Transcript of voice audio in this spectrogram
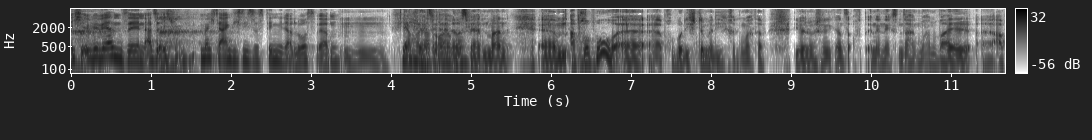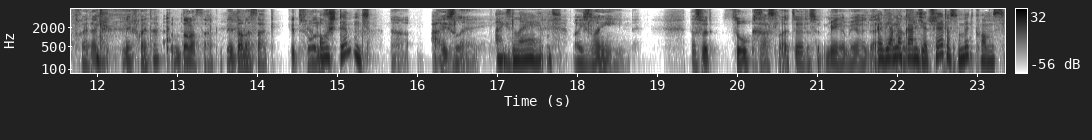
ich, wir werden sehen. Also ich möchte eigentlich dieses Ding wieder loswerden. Ich werde 400 wieder Euro. loswerden, Mann. Ähm, apropos, äh, apropos die Stimme, die ich gerade gemacht habe, die werden wir wahrscheinlich ganz oft in den nächsten Tagen machen, weil äh, ab Freitag, nee, Freitag oder Donnerstag, nee, Donnerstag geht's für uns Oh, stimmt. nach Iceland. Iceland. Iceland. Das wird so krass, Leute. Das wird mega, mega geil. Äh, Wir haben noch gar nicht erzählt, dass du mitkommst.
